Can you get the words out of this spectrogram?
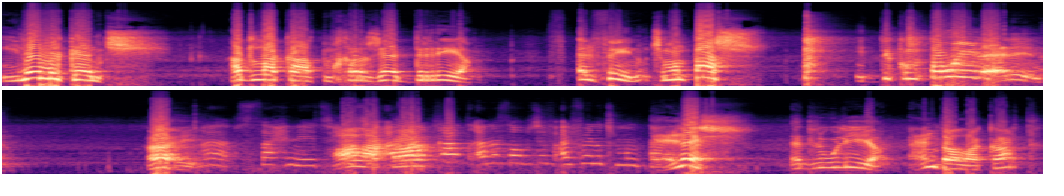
إلا ما كانتش هاد la carte مخرجها الدرية في 2018 يديكم طويلة علينا. ها هي. آه بصح نيت. آه، لا أنا صوبتها في 2018 علاش؟ هاد الولية عندها la carte؟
